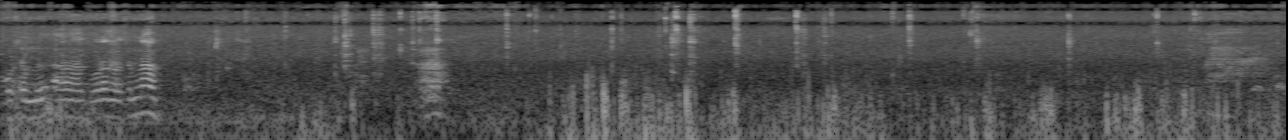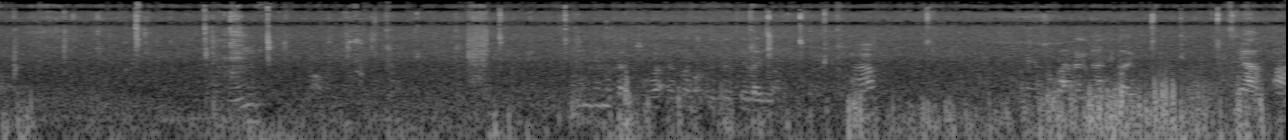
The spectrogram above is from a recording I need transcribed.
Kurang ah kurang asam na. Ah. Hmm. Hindi mo sa suka ang pagpipilay mo. Ha? Suka na natin kayo. Yeah. Ha?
